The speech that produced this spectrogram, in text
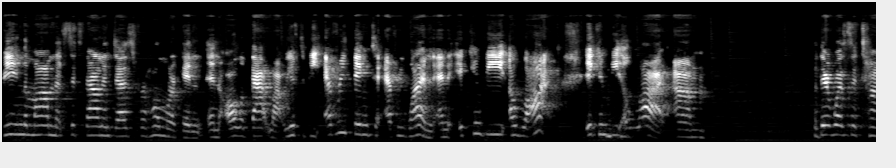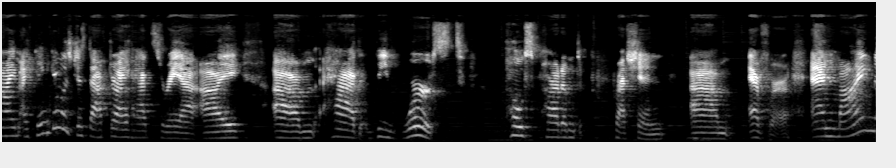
Being the mom that sits down and does for homework and, and all of that lot. We have to be everything to everyone. And it can be a lot. It can be a mm-hmm. lot. Um, there was a time, I think it was just after I had Soraya, I um, had the worst postpartum depression um, ever. And mine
